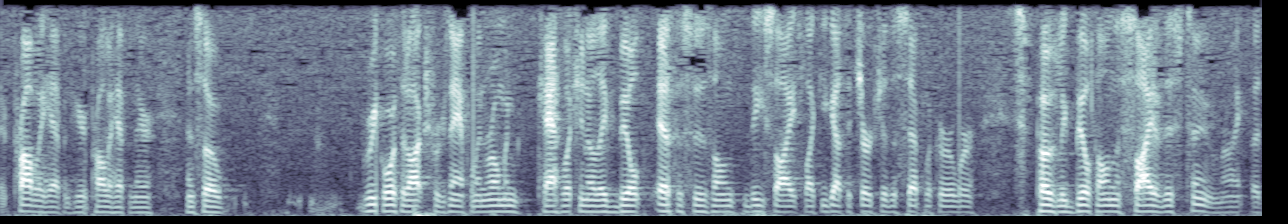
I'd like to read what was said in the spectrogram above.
it probably happened here, probably happened there, and so Greek Orthodox, for example, and Roman Catholics, you know, they've built edifices on these sites. Like you got the Church of the Sepulchre, where supposedly built on the site of this tomb, right? But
